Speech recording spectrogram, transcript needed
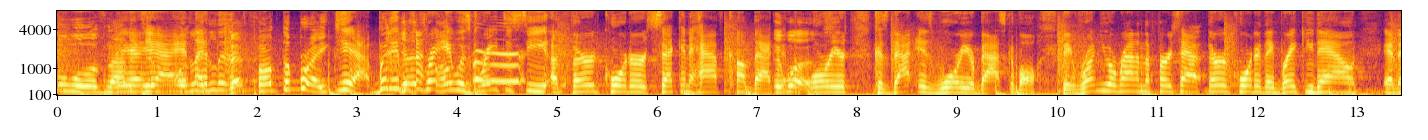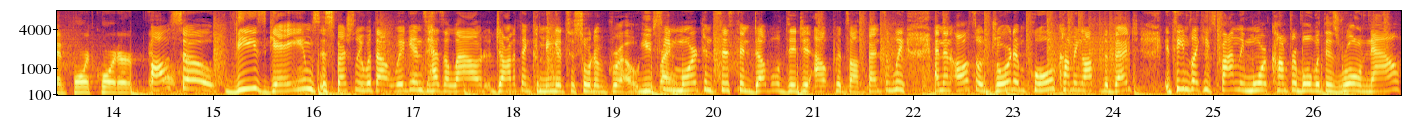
the Timberwolves. Now Yeah, the yeah, Timberwolves, it- let's pump the brakes. Yeah, but it was Just great. It was great to see a third quarter, second half comeback. It was. The Warriors, because that is Warrior basketball. They run you around in the first half. Third quarter, they break you down, and then fourth quarter. it's all- Also, these games, especially without Wiggins, has allowed Jonathan Kuminga to sort of grow. You've seen more consistent double-digit outputs offensively, and then also Jordan Poole coming off the bench. It seems like he's finally more comfortable with his role now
